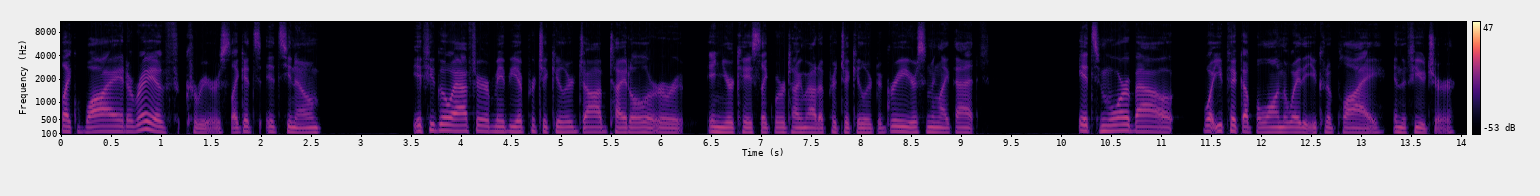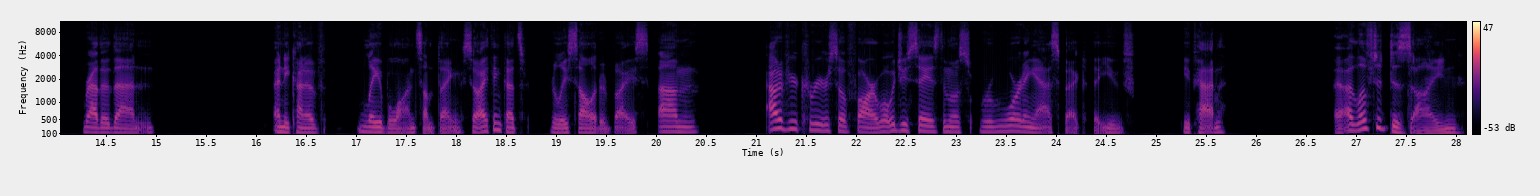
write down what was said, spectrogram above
like wide array of careers. Like it's it's, you know, if you go after maybe a particular job title or in your case like we were talking about a particular degree or something like that it's more about what you pick up along the way that you can apply in the future rather than any kind of label on something. So I think that's really solid advice. Um, out of your career so far, what would you say is the most rewarding aspect that you've you've had? I love to design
